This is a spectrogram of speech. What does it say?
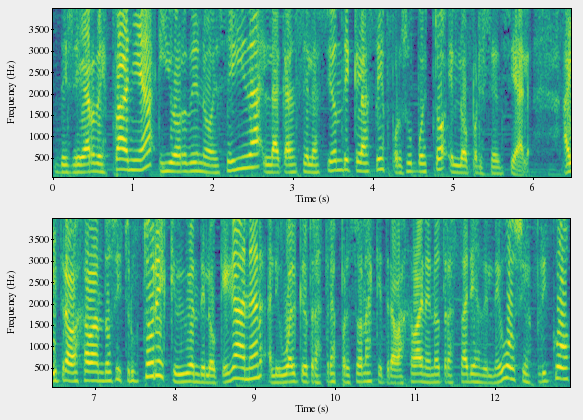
de llegar de España y ordenó enseguida la cancelación de clases, por supuesto, en lo presencial. Ahí trabajaban dos instructores que viven de lo que ganan, al igual que otras tres personas que trabajaban en otras áreas del negocio, explicó.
